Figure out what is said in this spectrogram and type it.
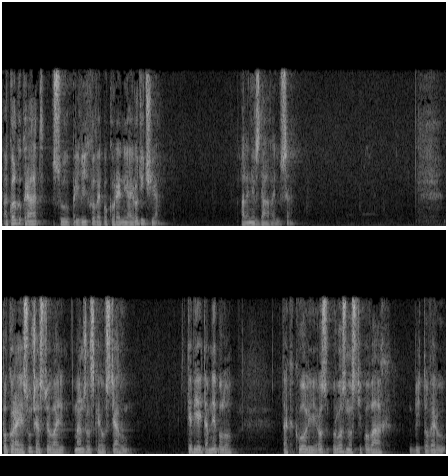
A koľkokrát sú pri výchove pokorení aj rodičia, ale nevzdávajú sa. Pokora je súčasťou aj manželského vzťahu. Keby jej tam nebolo, tak kvôli roz, rôznosti povách by to veru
